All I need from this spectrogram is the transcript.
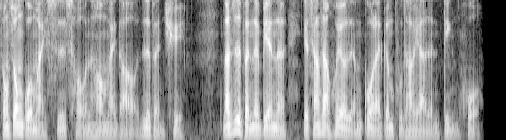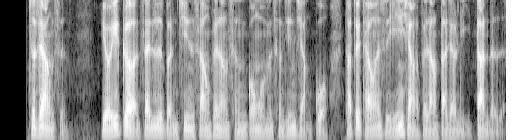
从中国买丝绸，然后卖到日本去。那日本那边呢，也常常会有人过来跟葡萄牙人订货，就这样子。有一个在日本经商非常成功，我们曾经讲过，他对台湾史影响非常大，叫李旦的人，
